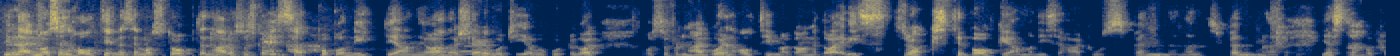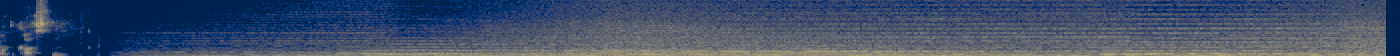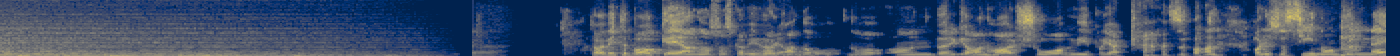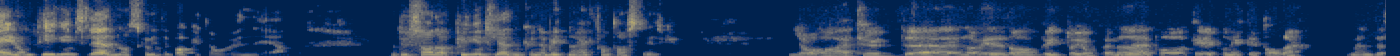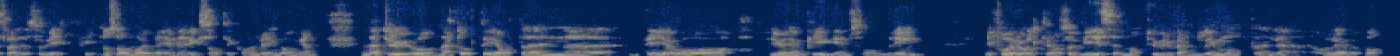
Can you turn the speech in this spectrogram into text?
Vi nærmer oss en halvtime, så jeg må stoppe den her. Og så skal vi sette på på nytt igjen. Ja, der ser du hvor tida hvor fort det går. Og så for den her går en halvtime av gangen. Da er vi straks tilbake igjen med disse her to spennende, spennende gjestene på podkasten. Da er vi tilbake igjen, og så skal vi høre nå, nå, Børge han har så mye på hjertet, så han har lyst til å si noen ting mer om pilegrimsleden. Og så skal vi tilbake til Unni igjen. Du sa da at pilegrimsleden kunne blitt noe helt fantastisk. Ja, jeg trodde eh, når vi da begynte å jobbe med det her på, tidlig på 90-tallet Men dessverre så fikk vi ikke noe samarbeid med Riksantikvaren den gangen. Men jeg tror jo nettopp det at den, eh, det å gjøre en pilegrimsvandring i forhold til å vise en naturvennlig måte å leve på,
